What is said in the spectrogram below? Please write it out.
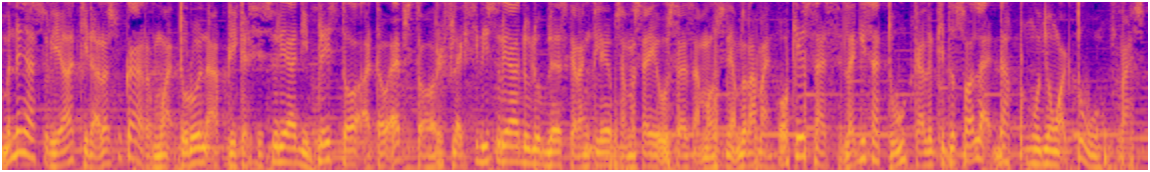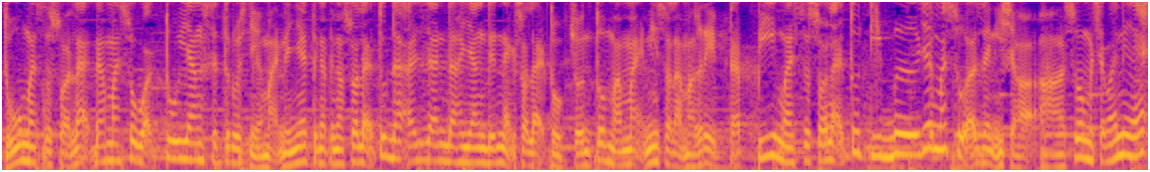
Mendengar Suria tidaklah sukar. Muat turun aplikasi Suria di Play Store atau App Store. Refleksi di Suria dulu bila sekarang clear bersama saya Ustaz Ahmad Husni Abdul Rahman. Okey Ustaz, lagi satu. Kalau kita solat dah penghujung waktu. Lepas tu masa solat dah masuk waktu yang seterusnya. Maknanya tengah-tengah solat tu dah azan dah yang the next solat tu. Contoh mamat ni solat maghrib. Tapi masa solat tu tiba je masuk azan isyak. Ha, so macam mana eh?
